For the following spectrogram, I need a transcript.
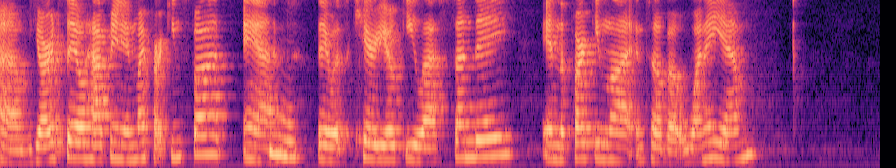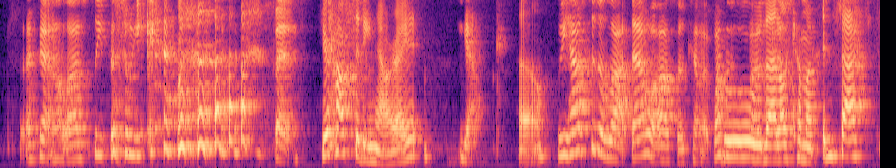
um, yard sale happening in my parking spot, and Hmm. there was karaoke last Sunday in the parking lot until about 1 a.m. So I've gotten a lot of sleep this week. but You're house sitting now, right? yeah, Oh. we house sit a lot. That will also come up Ooh, that'll come up. In fact,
